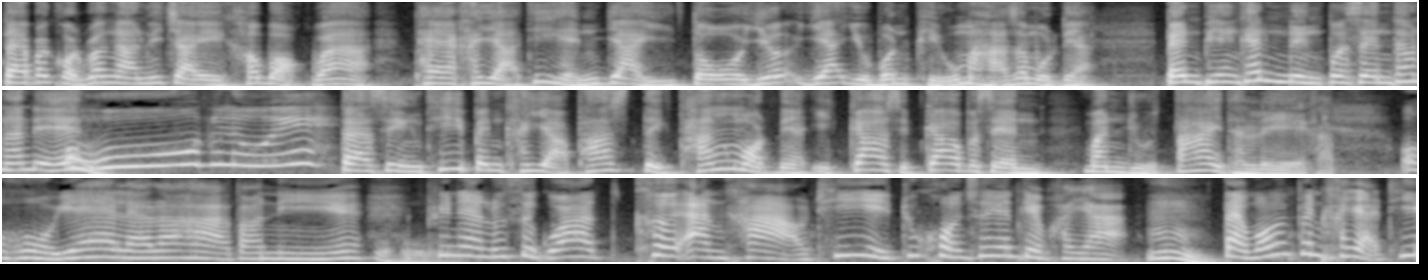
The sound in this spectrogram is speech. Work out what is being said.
แต่ปรากฏว่างานวิจัยเขาบอกว่าแพขยะที่เห็นใหญ่โตเยอะแยะอยู่บนผิวมหาสมุทรเนี่ย เป็นเพียงแค่หนึ่งเปอร์เซ็นเท่านั้นเอง โอ้โหพี่หลุย แต่สิ่งที่เป็นขยะพลาสติกทั้งหมดเนี่ยอีก 99%มันอยู่ใต้ทะเลครับโอ้โห แย่แล้วล่ะค่ะ ตอนนี้โอ้โหพี่แนนรู้สึกว่าเคยอ่านข่าวที่ทุกคนช่วยกันเก็บขยะอืมแต่ว่ามันเป็นขยะที่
